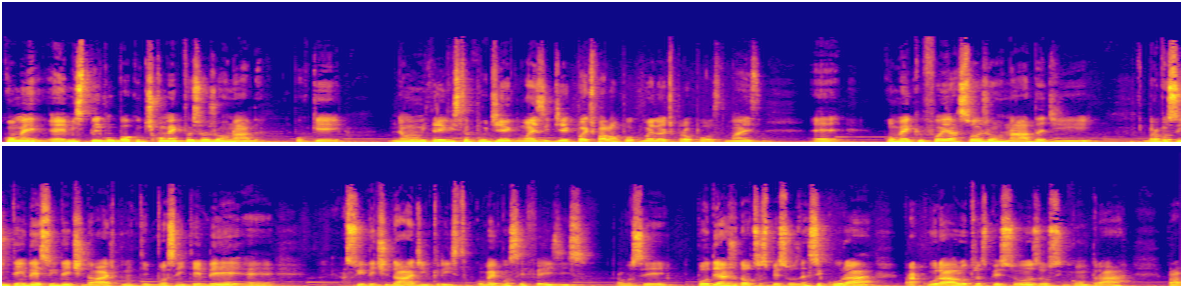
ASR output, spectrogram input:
Como é, é, me explica um pouco de como é que foi sua jornada. Porque não é uma entrevista pro Diego, mas o Diego pode falar um pouco melhor de propósito. Mas é, como é que foi a sua jornada de. para você entender sua identidade, para você entender é, a sua identidade em Cristo, como é que você fez isso? Para você poder ajudar outras pessoas, né? Se curar, para curar outras pessoas, ou se encontrar, para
